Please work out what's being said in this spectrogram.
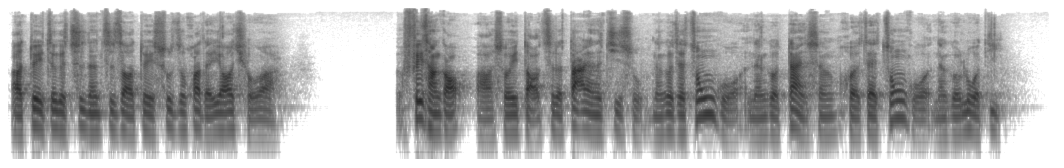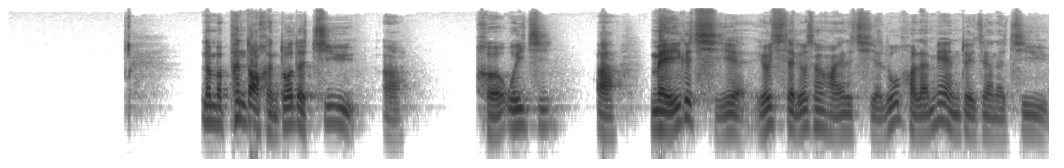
啊，对这个智能制造、对数字化的要求啊。非常高啊，所以导致了大量的技术能够在中国能够诞生，或者在中国能够落地。那么碰到很多的机遇啊和危机啊，每一个企业，尤其在流程行业的企业，如何来面对这样的机遇？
